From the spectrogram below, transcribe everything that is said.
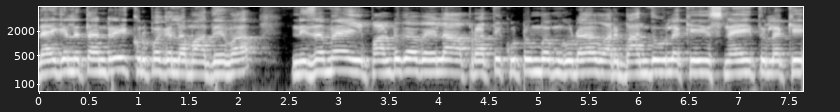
దయగల తండ్రి కృపగల మా దేవ నిజమే ఈ పండుగ వేళ ప్రతి కుటుంబం కూడా వారి బంధువులకి స్నేహితులకి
